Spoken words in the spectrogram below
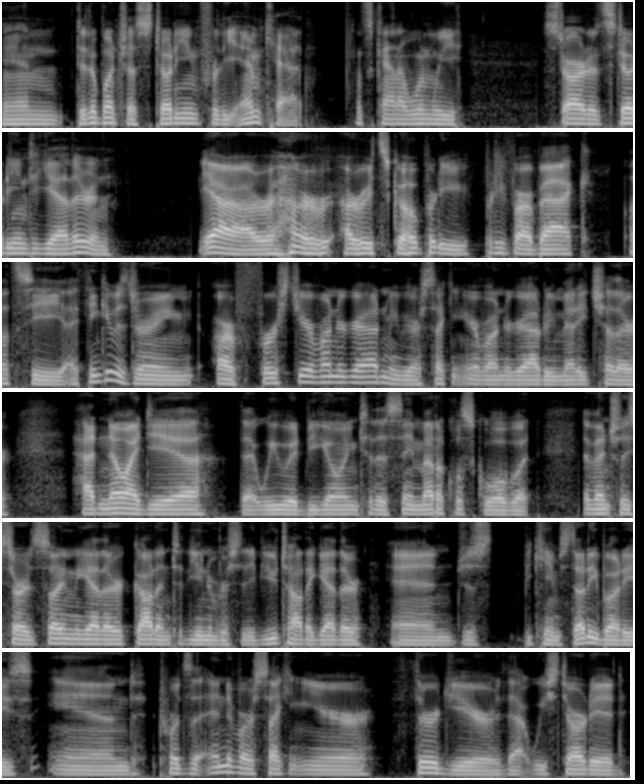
and did a bunch of studying for the MCAT. That's kind of when we started studying together and yeah, our, our, our roots go pretty pretty far back let's see, I think it was during our first year of undergrad, maybe our second year of undergrad, we met each other. Had no idea that we would be going to the same medical school, but eventually started studying together, got into the University of Utah together, and just became study buddies. And towards the end of our second year, third year, that we started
